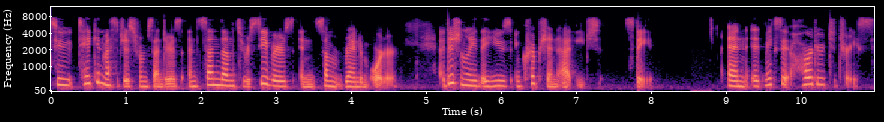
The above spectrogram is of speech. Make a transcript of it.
to take in messages from senders and send them to receivers in some random order. Additionally, they use encryption at each state, and it makes it harder to trace.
